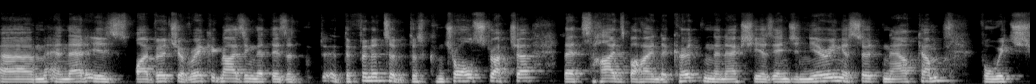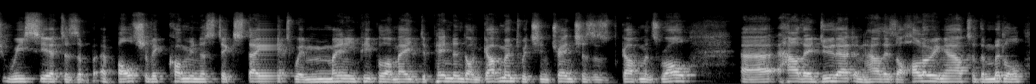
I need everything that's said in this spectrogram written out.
Um, and that is by virtue of recognizing that there's a, a definitive control structure that hides behind a curtain and actually is engineering a certain outcome for which we see it as a, a Bolshevik communistic state where many people are made dependent on government, which entrenches as government's role uh, how they do that and how there's a hollowing out of the middle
